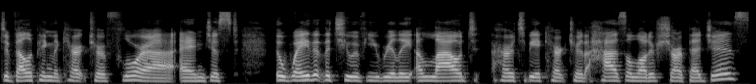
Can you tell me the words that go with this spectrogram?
developing the character of Flora and just the way that the two of you really allowed her to be a character that has a lot of sharp edges,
